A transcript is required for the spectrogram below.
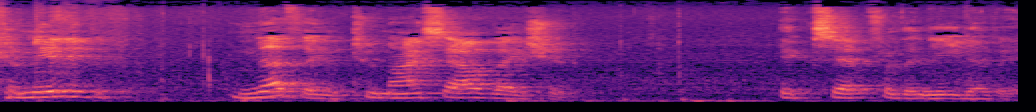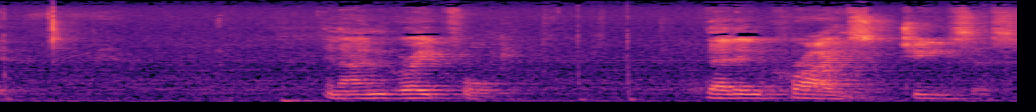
committed nothing to my salvation except for the need of it. And I'm grateful that in Christ Jesus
